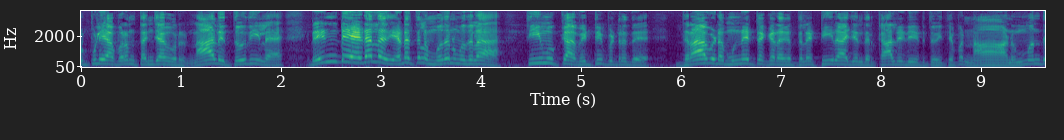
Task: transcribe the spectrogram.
உப்புளியாபுரம் தஞ்சாவூர் நாலு தொகுதியில் ரெண்டு இடல இடத்துல முதன் முதலாக திமுக வெற்றி பெற்றது. திராவிட முன்னேற்ற கழகத்தில் டி ராஜேந்தர் காலடி எடுத்து வைத்தப்ப நானும் அந்த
